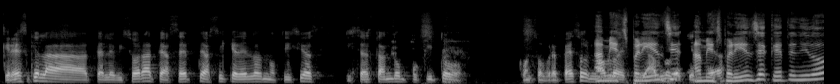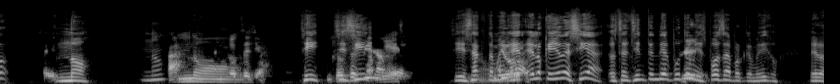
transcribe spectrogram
¿crees que la televisora te acepte así que dé las noticias, quizá estando un poquito con sobrepeso? No a mi ti, experiencia, a mi experiencia que he tenido, Sí. no. ¿No? Ah, No. Entonces ya. Sí, sí, Entonces sí. Sí, exactamente. Yo- es, lo que yo decía. O sea, sí entendía el punto de mi esposa porque me dijo. Pero,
